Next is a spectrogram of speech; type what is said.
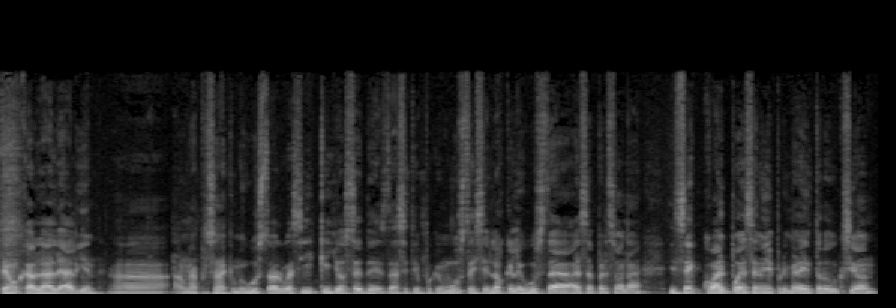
tengo que hablarle a alguien, a, a una persona que me gusta o algo así, que yo sé desde hace tiempo que me gusta y sé lo que le gusta a esa persona y sé cuál puede ser mi primera introducción.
